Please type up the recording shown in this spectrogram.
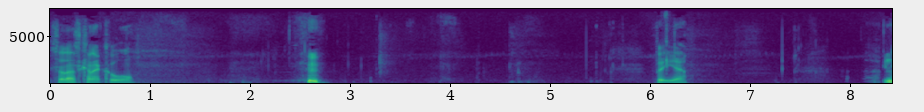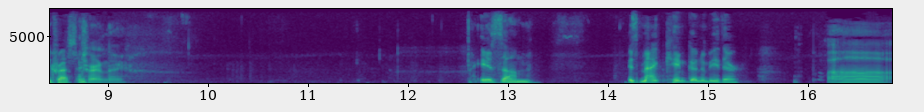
So that's kind of cool. Hmm. But yeah, Interesting. trying to. Is um is Matt Kent going to be there? Uh,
